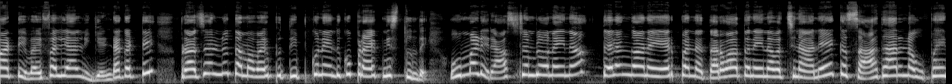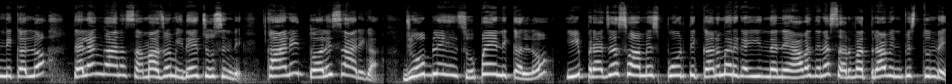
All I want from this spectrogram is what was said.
పార్టీ వైఫల్యాలను ఎండగట్టి ప్రజలను తమ వైపు తిప్పుకునేందుకు ప్రయత్నిస్తుంది. ఉమ్మడి రాష్ట్రంలోనైనా తెలంగాణ ఏర్పడిన తర్వాతనైనా వచ్చిన అనేక సాధారణ ఉప ఎన్నికల్లో తెలంగాణ సమాజం ఇదే చూసింది. కానీ తొలిసారిగా జూబ్లీ హిల్స్ ఉప ఎన్నికల్లో ఈ ప్రజాస్వామ్య స్ఫూర్తి కనుమరుగయ్యిందనే ఆవేదన సర్వత్రా వినిపిస్తుంది.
